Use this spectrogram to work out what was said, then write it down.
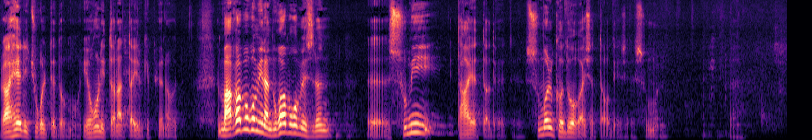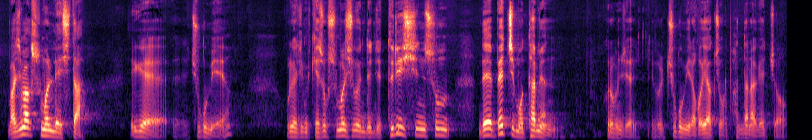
라헬이 죽을 때도 뭐 영혼이 떠났다 이렇게 표현하거든요. 마가복음이나 누가복음에서는 숨이 다했다 되어 있어요. 숨을 거두어 가셨다고 되어 있어요. 숨을 마지막 숨을 내시다. 이게 죽음이에요. 우리가 지금 계속 숨을 쉬고 있는데 이제 들이신 숨 내뱉지 못하면 그러면 이제 이걸 죽음이라고 의학적으로 판단하겠죠.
